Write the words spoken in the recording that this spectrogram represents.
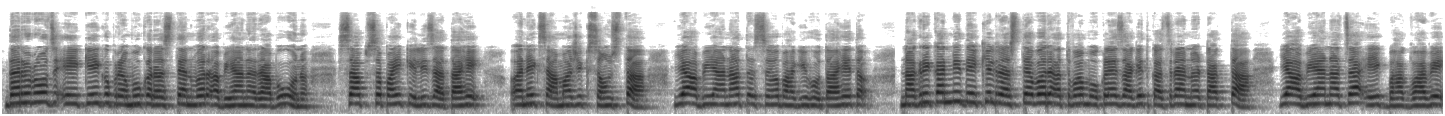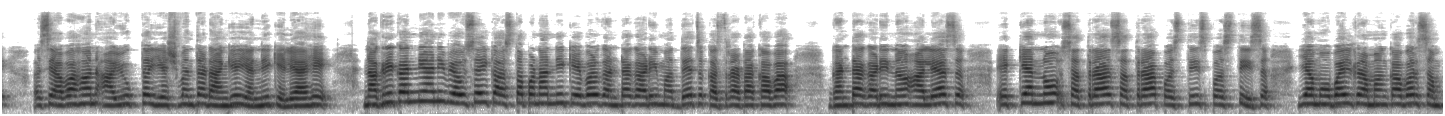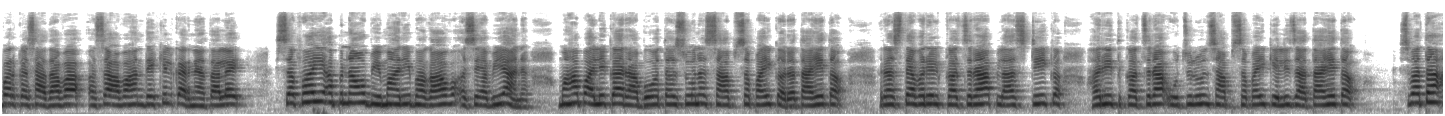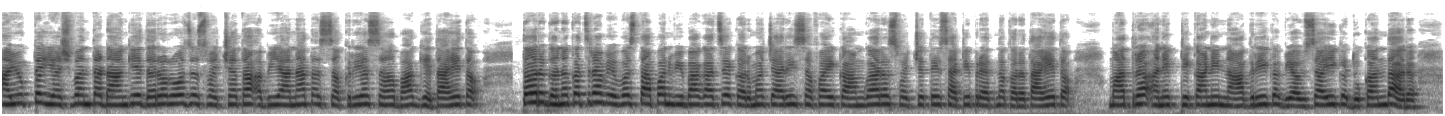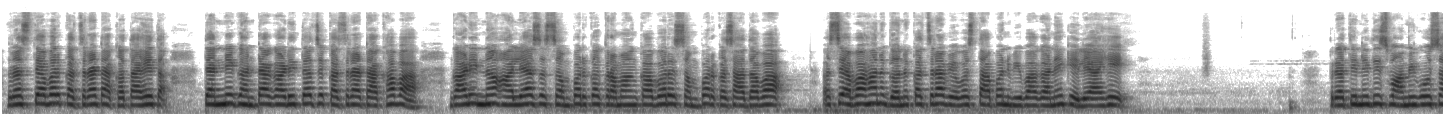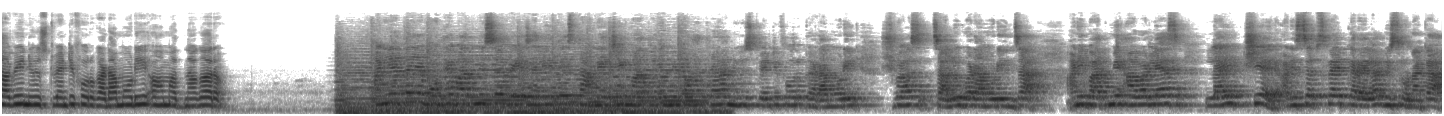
दररोज एक एक प्रमुख रस्त्यांवर अभियान राबवून साफसफाई केली जात आहे. अनेक सामाजिक संस्था या अभियानात सहभागी होत आहेत. नागरिकांनी देखील रस्त्यावर अथवा मोकळ्या जागेत कचरा न टाकता या अभियानाचा एक भाग व्हावे असे आवाहन आयुक्त यशवंत डांगे यांनी केले आहे. नागरिकांनी आणि व्यावसायिक आस्थापनांनी केवळ मध्येच कचरा टाकावा. घंटागाडी न आल्यास एक्क्याण्णव सतरा सतरा पस्तीस पस्तीस या मोबाईल क्रमांकावर संपर्क साधावा असं आवाहन देखील करण्यात आलंय. सफाई अपनाव बिमारी भगाव असे अभियान महापालिका राबवत असून साफसफाई करत आहेत. रस्त्यावरील कचरा प्लास्टिक हरित कचरा उचलून साफसफाई केली जात आहेत. स्वतः आयुक्त यशवंत डांगे दररोज स्वच्छता अभियानात सक्रिय सहभाग घेत आहेत. तर घनकचरा व्यवस्थापन विभागाचे कर्मचारी सफाई कामगार स्वच्छतेसाठी प्रयत्न करत आहेत. मात्र अनेक ठिकाणी नागरिक व्यावसायिक दुकानदार रस्त्यावर कचरा टाकत आहेत. त्यांनी घंटागाडीतच कचरा टाकावा गाडी न आल्यास संपर्क क्रमांकावर संपर्क साधावा असे आवाहन घनकचरा व्यवस्थापन विभागाने केले आहे. प्रतिनिधी Swami Gosavi news twenty four घडामोडी अहमदनगर. आणि आता या मोठ्या बातमीसह वेळ झाली तेच थांबण्याची मात्र तुम्ही पाहत राहा न्यूज ट्वेंटी फोर घडामोडी श्वास चालू घडामोडींचा. आणि बातमी आवडल्यास लाईक शेअर आणि सबस्क्राईब करायला विसरू नका.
